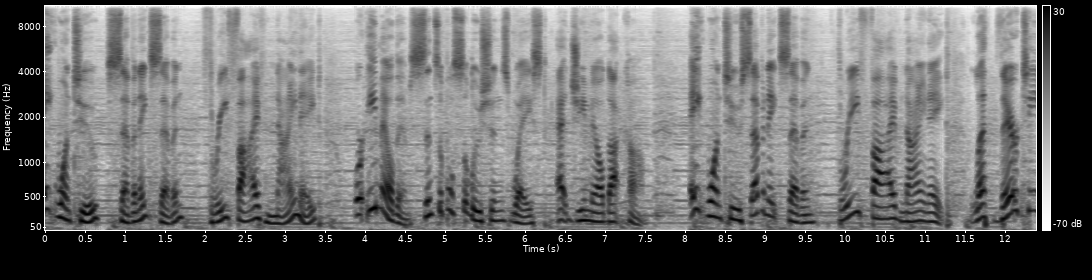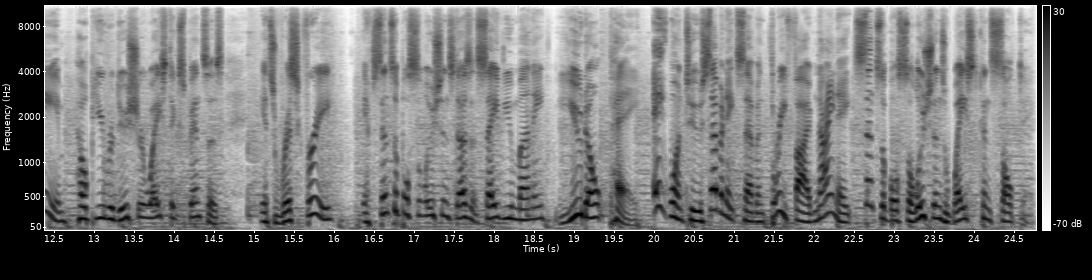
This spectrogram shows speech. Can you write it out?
812 787 3598, or email them sensiblesolutionswaste at gmail.com. 812 787 3598. Let their team help you reduce your waste expenses. It's risk free. If Sensible Solutions doesn't save you money, you don't pay. 812 787 3598 Sensible Solutions Waste Consulting.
